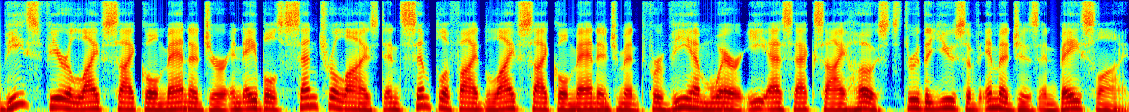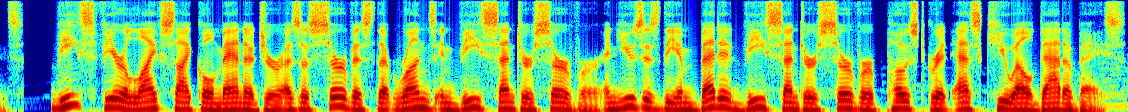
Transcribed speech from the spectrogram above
vSphere Lifecycle Manager enables centralized and simplified lifecycle management for VMware ESXi hosts through the use of images and baselines vSphere Lifecycle Manager is a service that runs in vCenter Server and uses the embedded vCenter Server PostgreSQL database.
